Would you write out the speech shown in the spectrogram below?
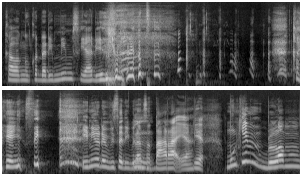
Kalau ngukur dari memes ya di internet. Kayaknya sih ini udah bisa dibilang setara ya. Iya. Mungkin belum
